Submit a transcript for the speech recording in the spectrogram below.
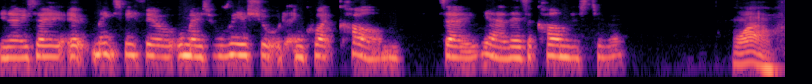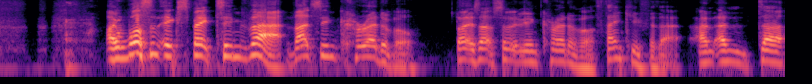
you know so it makes me feel almost reassured and quite calm. So yeah there's a calmness to it wow. I wasn't expecting that. That's incredible. That is absolutely incredible. Thank you for that. And and uh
